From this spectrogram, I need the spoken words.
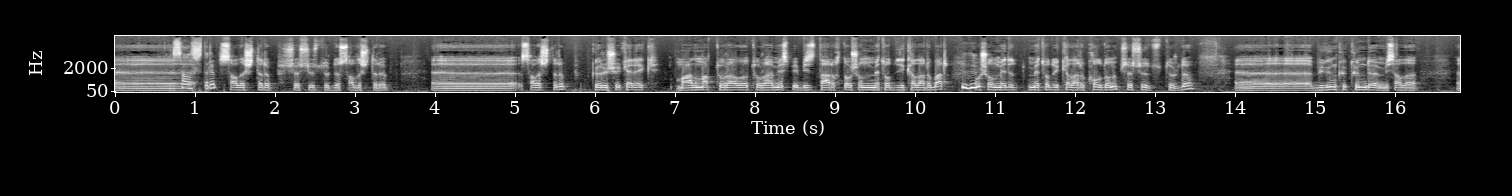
e, salıştırıp salıştırıp sözsüz türde salıştırıp e, salıştırıp görüşükerek malumat turabı turabı biz tarihte oşonun metodikaları var. Hı. Oşol metodikaları koldonup sözsüz türdü. E, ee, bugünkü künde misalı e,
